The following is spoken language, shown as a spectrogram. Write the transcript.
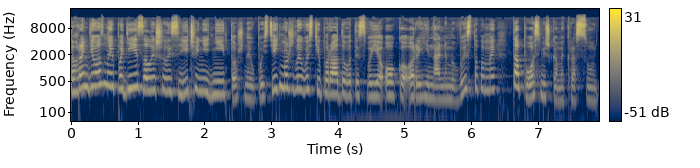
До грандіозної події залишились лічені дні, тож не упустіть можливості порадувати своє око оригінальними виступами та посмішками красунь.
